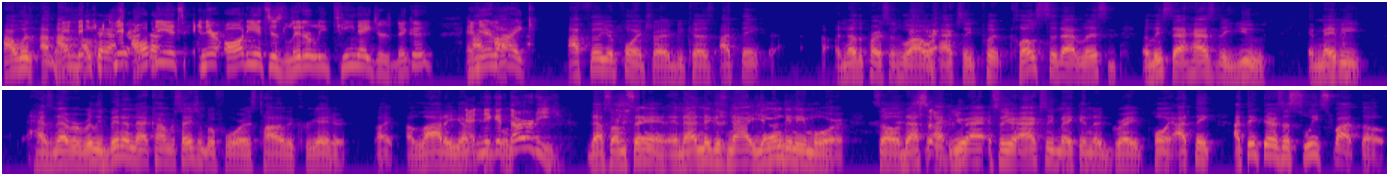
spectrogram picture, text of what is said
I was I, I, and, they, okay. and their I- audience and their audience is literally teenagers nigga and they're like I feel your point, Tray, because I think another person who I will actually put close to that list, at least that has the youth and maybe Mm-hmm. has never really been in that conversation before, is Tyler the Creator. Like a lot of young that nigga people- 30 That's what I'm saying, and that nigga's not young anymore. So that's So- you're so you're actually making a great point. I think I think there's a sweet spot though.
